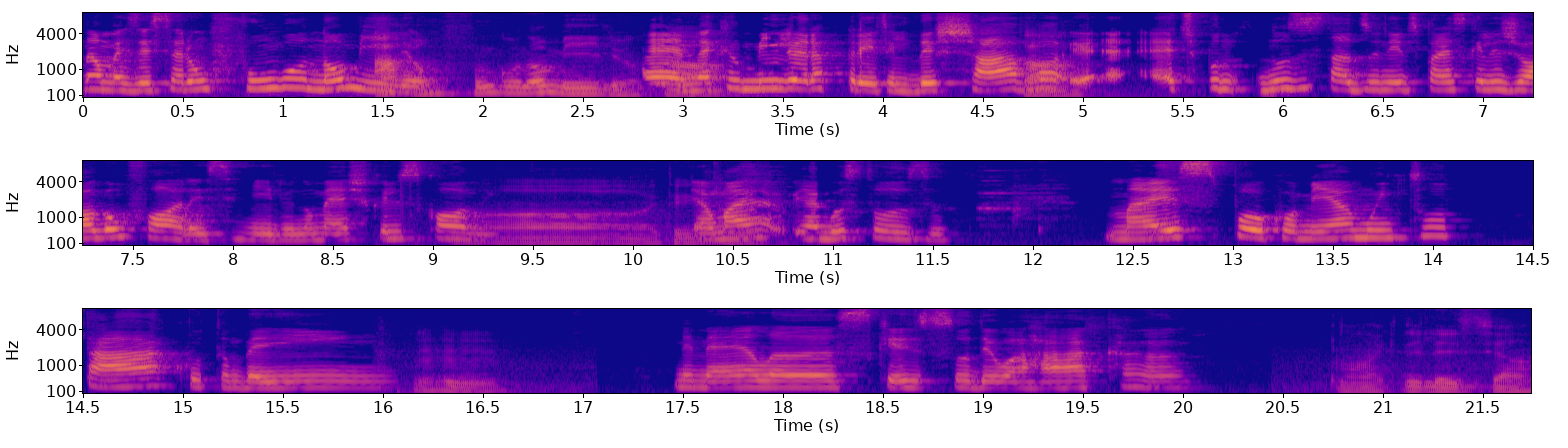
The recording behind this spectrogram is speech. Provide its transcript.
Não, mas esse era um fungo no Ah, é milho. um fungo no milho. É, tá. não é que o milho era preto, ele deixava... Tá. É, é tipo, nos Estados Unidos parece que eles jogam fora esse milho, no México eles comem. Ah, entendi. É, uma, é gostoso. Mas, pô, comia muito taco também, Uhum. memelas, queijo de Oaxaca. Ai, que delícia.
